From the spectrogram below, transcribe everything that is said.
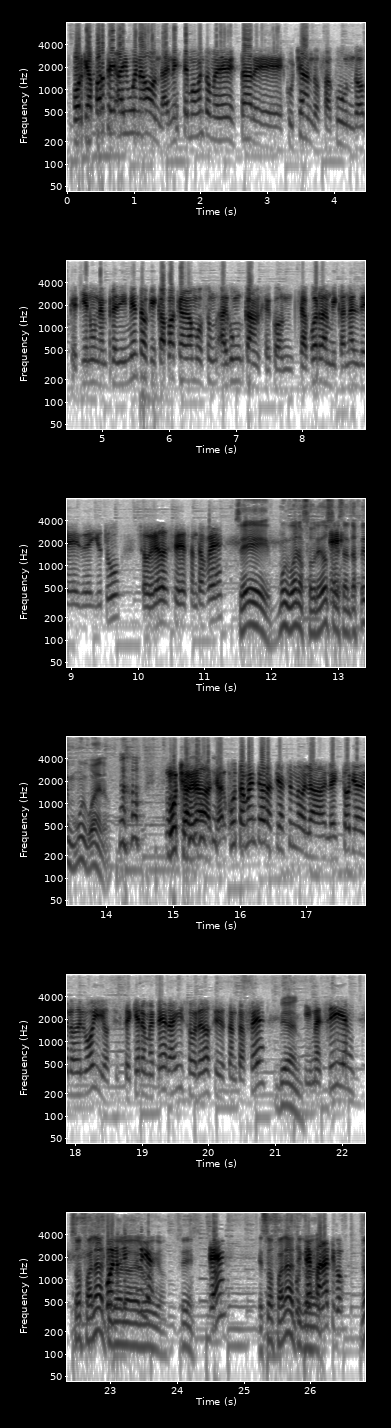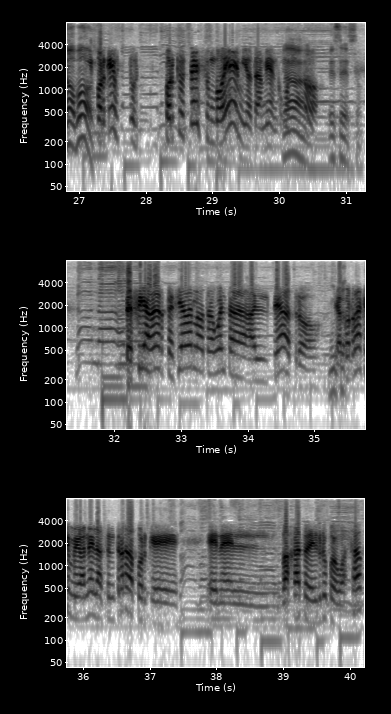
porque aparte hay buena onda. En este momento me debe estar eh, escuchando Facundo, que tiene un emprendimiento que capaz que hagamos un- algún canje con, ¿se acuerdan mi canal de, de YouTube, Sobredosis de Santa Fe? Sí, muy bueno, sobredosis de Eh. Santa Fe, muy bueno. Muchas gracias. Justamente ahora estoy haciendo la, la historia de los del Bohío, si se quieren meter ahí, Sobredosis de Santa Fe, Bien. y me siguen. Sos fanático Bueno, de lo del Bohío. Sí. ¿Eh? Que sos fanático. ¿Usted es fanático? No, vos. ¿Y por qué? Porque usted es un bohemio también, como Claro, todo. es eso. Te fui a ver, te fui a ver la otra vuelta al teatro. Mucha- ¿Te acordás que me gané las entradas porque en el bajate del grupo de WhatsApp?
